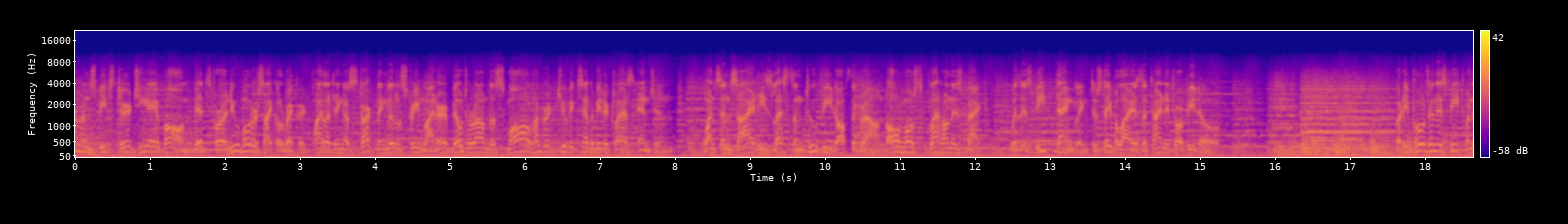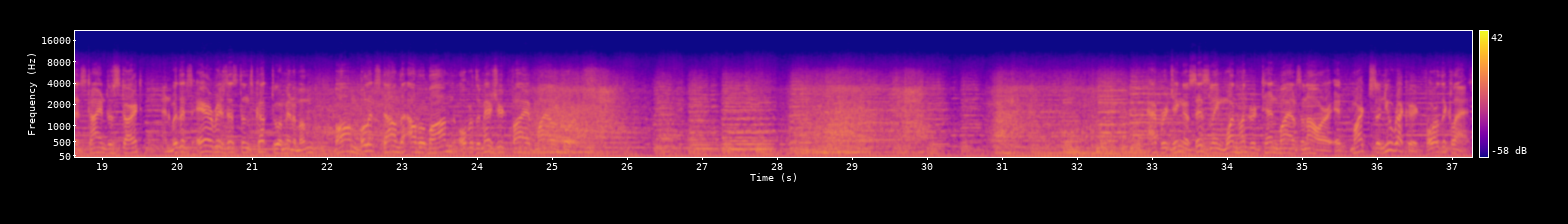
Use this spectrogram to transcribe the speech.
German speedster G.A. Baum bids for a new motorcycle record, piloting a startling little streamliner built around a small 100 cubic centimeter class engine. Once inside, he's less than two feet off the ground, almost flat on his back, with his feet dangling to stabilize the tiny torpedo. But he pulls in his feet when it's time to start, and with its air resistance cut to a minimum, Baum bullets down the Autobahn over the measured five-mile course. Averaging a sizzling 110 miles an hour, it marks a new record for the class.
